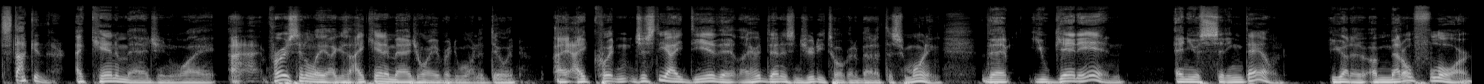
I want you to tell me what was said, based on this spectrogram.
stuck in there. I can't imagine why. I, I- personally, I guess I can't imagine why everybody want to do it. I, I couldn't. Just the idea that I heard Dennis and Judy talking about it this morning. That you get in and you're sitting down. You got a, a metal floor.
